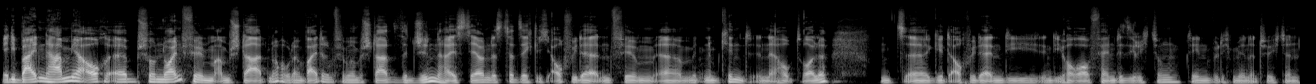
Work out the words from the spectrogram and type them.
Ja, die beiden haben ja auch äh, schon neun Filme am Start noch oder einen weiteren Film am Start. The Gin heißt der und das ist tatsächlich auch wieder ein Film äh, mit einem Kind in der Hauptrolle und äh, geht auch wieder in die, in die Horror-Fantasy-Richtung. Den würde ich mir natürlich dann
